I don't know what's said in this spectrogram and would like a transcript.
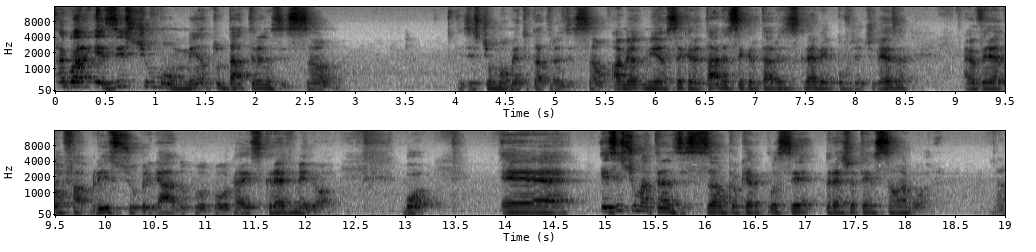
Agora, existe um momento da transição. Existe um momento da transição. A minha, minha secretária, secretários, escreve aí, por gentileza Aí o vereador Fabrício, obrigado por colocar, escreve melhor. Boa. É, existe uma transição que eu quero que você preste atenção agora. Né?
